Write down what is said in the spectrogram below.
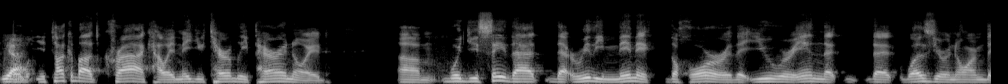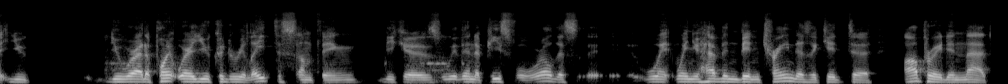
Yeah. you talk about crack how it made you terribly paranoid um, would you say that that really mimicked the horror that you were in that that was your norm that you you were at a point where you could relate to something because within a peaceful world it's when, when you haven't been trained as a kid to operate in that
